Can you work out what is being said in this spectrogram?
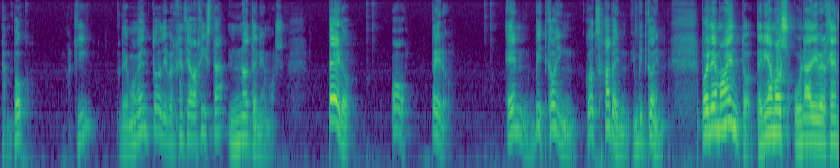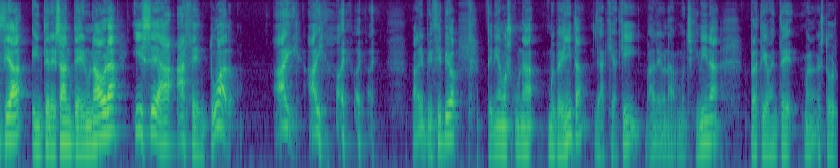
Tampoco. Aquí, de momento, divergencia bajista no tenemos. Pero, oh, pero, en Bitcoin, what's happened in Bitcoin? Pues de momento teníamos una divergencia interesante en una hora y se ha acentuado. ¡Ay, ay, ay, ay, ay! En principio teníamos una muy pequeñita, de aquí a aquí, ¿vale? Una muy chiquinina, prácticamente, bueno, esto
